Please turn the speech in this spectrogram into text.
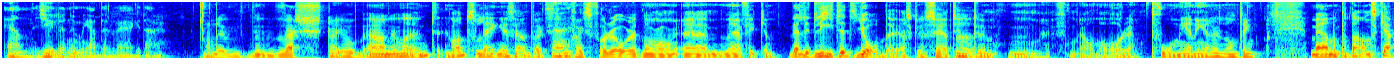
en gyllene medelväg där. Det värsta jobbet, ja, det, var inte, det var inte så länge sedan faktiskt. Det var faktiskt förra året någon gång eh, när jag fick en väldigt litet jobb. Jag skulle säga typ, mm. ja vad var det, två meningar eller någonting. Men på danska.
